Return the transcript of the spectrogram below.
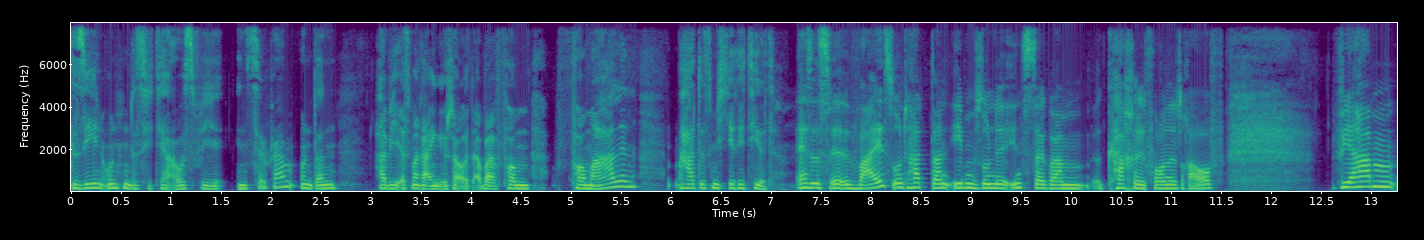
gesehen unten, das sieht ja aus wie Instagram. Und dann habe ich erstmal reingeschaut. Aber vom Formalen hat es mich irritiert. Es ist äh, weiß und hat dann eben so eine Instagram-Kachel vorne drauf. Wir haben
